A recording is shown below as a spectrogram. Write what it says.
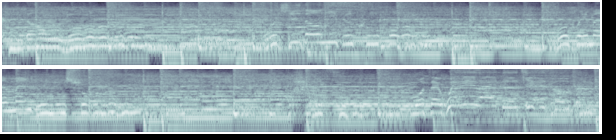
看到我。我会慢慢对你说。孩子，我在未来的街头等你。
